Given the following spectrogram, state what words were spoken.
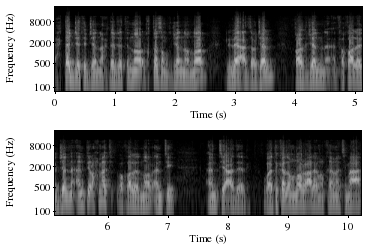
احتجت الجنة واحتجت النار اختصمت الجنة والنار لله عز وجل قالت الجنة فقال الجنة أنت رحمتي وقال النار أنت أنت عذابي ويتكلم الله تعالى يوم القيامة مع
